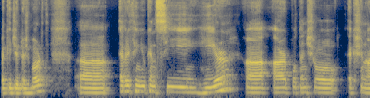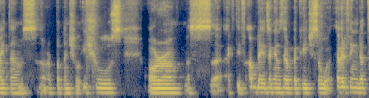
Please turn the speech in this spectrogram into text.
package dashboard. Uh, everything you can see here uh, are potential action items or potential issues or uh, active updates against their package. So everything that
